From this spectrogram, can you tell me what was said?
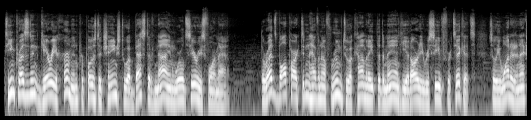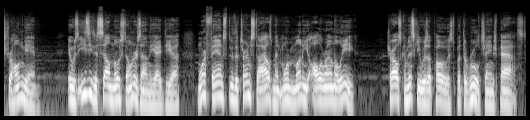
team president Garry Herrmann proposed a change to a best of nine World Series format. The Reds ballpark didn't have enough room to accommodate the demand he had already received for tickets, so he wanted an extra home game. It was easy to sell most owners on the idea. More fans through the turnstiles meant more money all around the league. Charles Comiskey was opposed, but the rule change passed.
